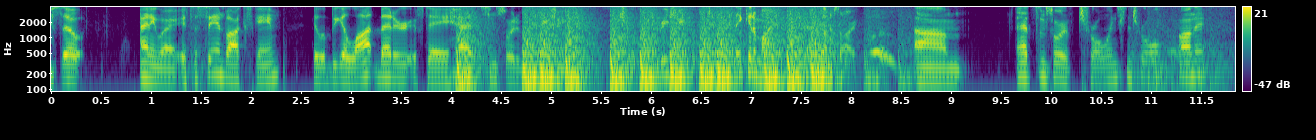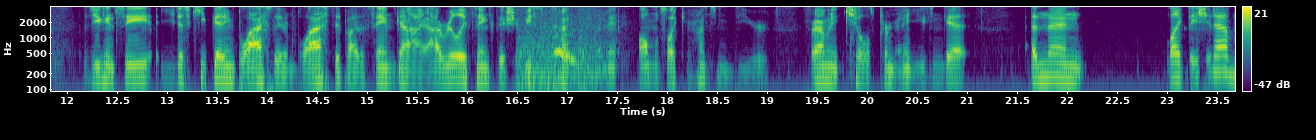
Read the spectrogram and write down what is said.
So, anyway, it's a sandbox game. It would be a lot better if they had some sort of griefing... Griefing... Thinking of mine. I'm sorry. Um, had some sort of trolling control on it. As you can see, you just keep getting blasted and blasted by the same guy. I really think there should be some kind of limit, almost like you're hunting deer, for how many kills per minute you can get. And then, like, they should have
